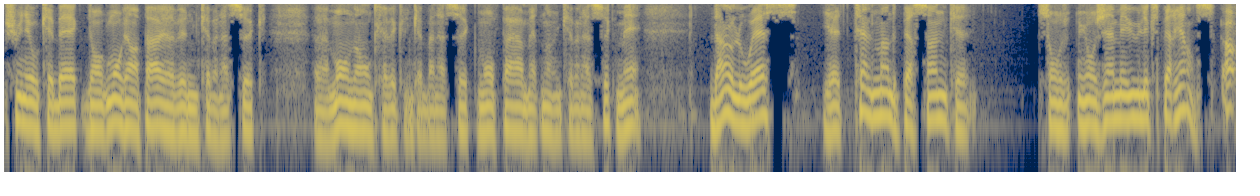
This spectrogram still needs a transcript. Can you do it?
je suis né au Québec, donc mon grand-père avait une cabane à sucre, euh, mon oncle avait une cabane à sucre, mon père maintenant une cabane à sucre, mais dans l'Ouest, il y a tellement de personnes que sont, ils n'ont jamais eu l'expérience. Ah,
